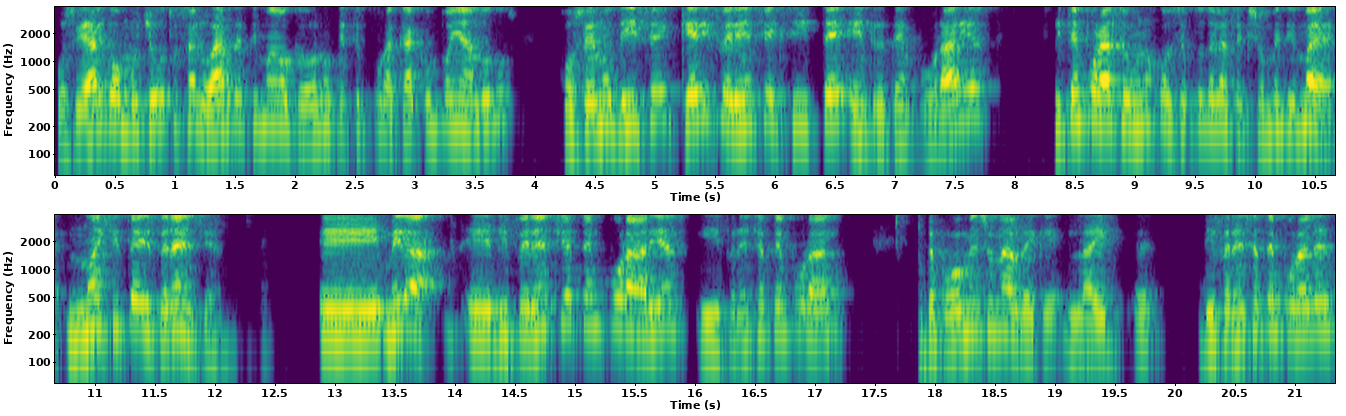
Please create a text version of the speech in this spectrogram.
José Algo, mucho gusto saludarte, estimado, que uno que esté por acá acompañándonos. José nos dice, ¿qué diferencia existe entre temporarias y temporal según los conceptos de la sección 29? No existe diferencia. Eh, mira, eh, temporarias y diferencia temporal, te puedo mencionar de que la eh, diferencia temporal es,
